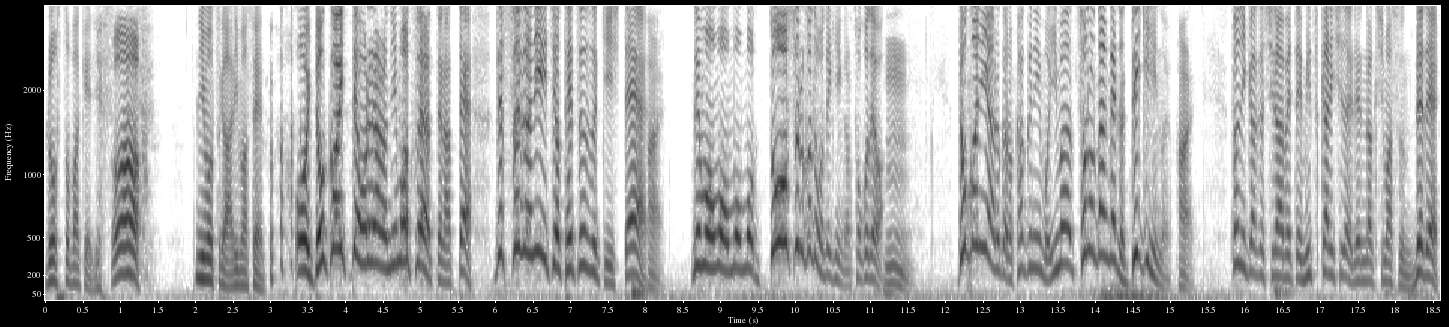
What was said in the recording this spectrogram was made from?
ロストバケージです。あ荷物がありません。おいどこ行って俺らの荷物ってなってですぐに一応手続きして、はい。でもうもうもうもうどうすることもできひんからそこでは。うん。どこにあるかの確認も今その段階ではできひんのよ。はい、とにかく調べて見つかり次第連絡しますんでで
